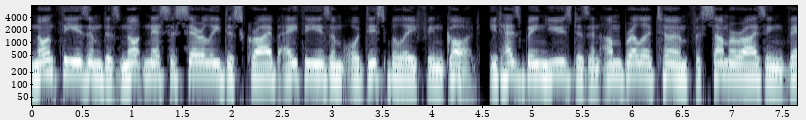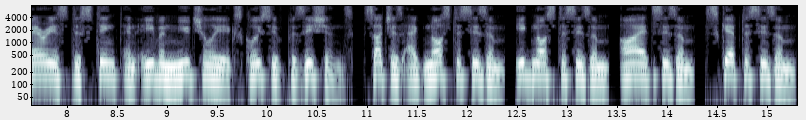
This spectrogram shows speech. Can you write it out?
Nontheism does not necessarily describe atheism or disbelief in God, it has been used as an umbrella term for summarizing various distinct and even mutually exclusive positions, such as agnosticism, ignosticism, ietsism, skepticism,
